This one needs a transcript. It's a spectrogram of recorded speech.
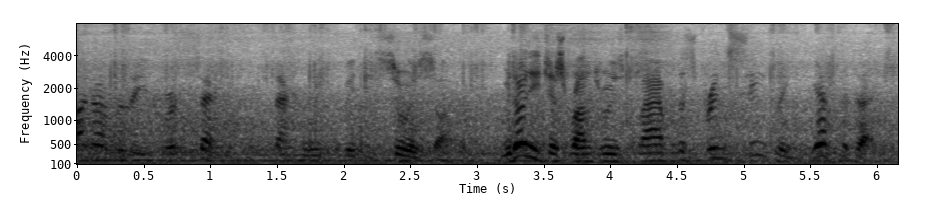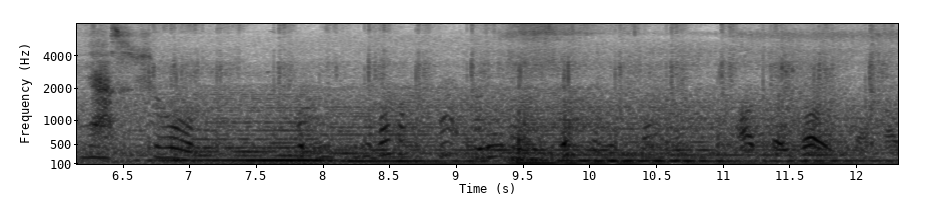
I don't believe for a second that Zachary committed suicide. We'd only just run through his plan for the spring seedling yesterday. Yes, sure. But he was upset believing his sister was dead. I'd say worried about how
